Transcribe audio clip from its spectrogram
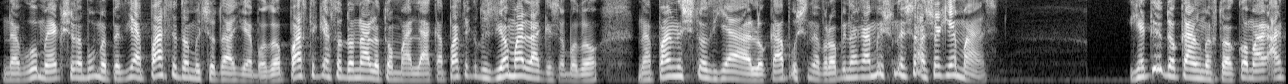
να βγούμε έξω να πούμε: Παιδιά, πάρτε το μυτσοτάκι από εδώ, πάρτε και αυτόν τον άλλο τον μαλάκα, πάρτε και τους δυο μαλάκες από εδώ, να πάνε στο διάλογο κάπου στην Ευρώπη να γαμίσουν εσάς, όχι εμάς. Γιατί δεν το κάνουμε αυτό ακόμα, α,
